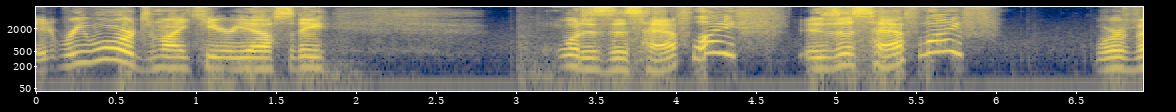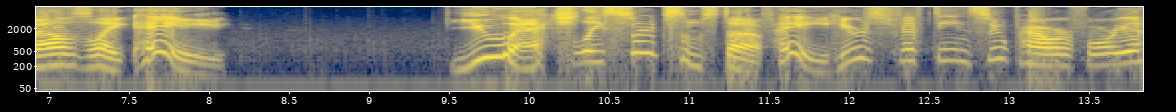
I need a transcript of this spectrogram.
It rewards my curiosity. What is this, Half-Life? Is this Half-Life? Where Valve's like, hey, you actually searched some stuff. Hey, here's 15 suit power for you.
